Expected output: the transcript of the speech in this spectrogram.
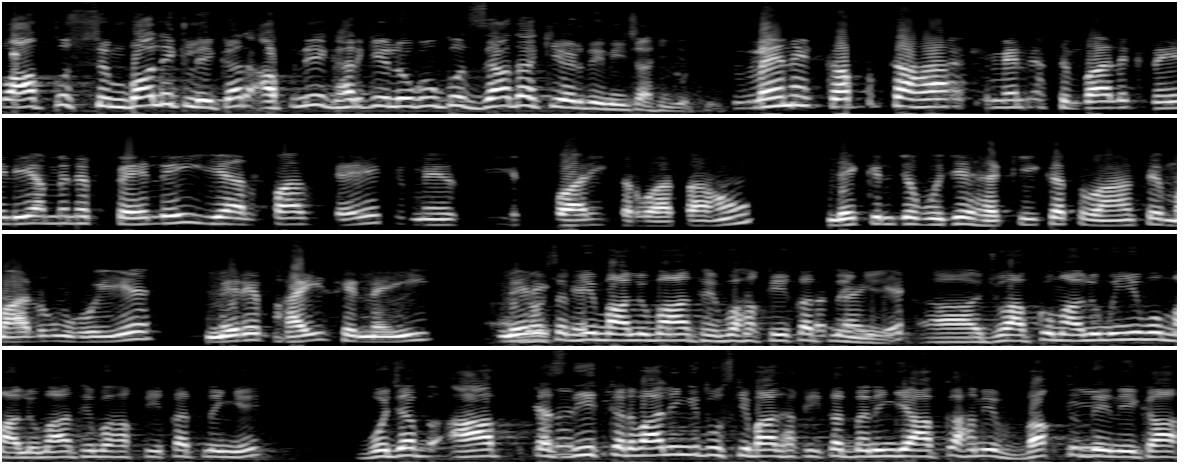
तो आपको सिंबॉलिक लेकर अपने घर के लोगों को ज़्यादा केयर देनी चाहिए थी। मैंने कब कहा कि मैंने सिंबॉलिक नहीं लिया? मैंने पहले ही ये अल्फाज कहे कि मैं इसकी इंक्वायरी करवाता हूँ। लेकिन जो मुझे हकीकत वहाँ से मालूम हुई है मेरे भाई से नहीं मेरे साहब ये मालूमात हैं वो हकीकत नहीं है। आ, जो आपको मालूम हुई है वो मालूम हैं वो हकीकत नहीं है। वो जब आप तस्दीक करवा लेंगे तो उसके बाद हकीकत बनेंगे। आपका हमें वक्त देने का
